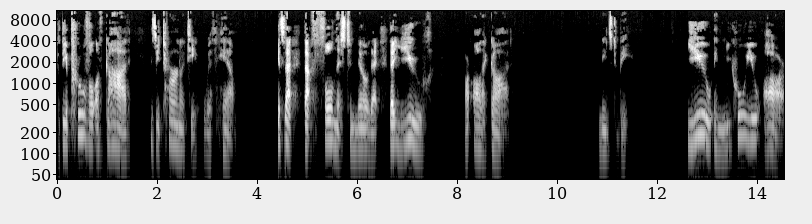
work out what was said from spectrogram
But the approval of God is eternity with Him. It's that, that fullness to know that, that you are all that God needs to be. You and who you are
